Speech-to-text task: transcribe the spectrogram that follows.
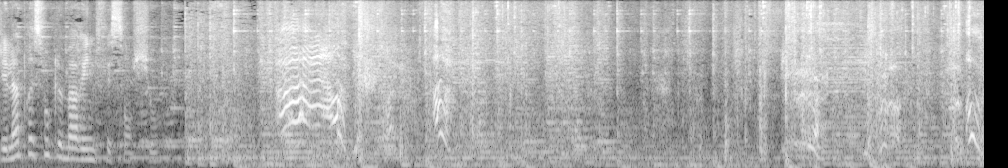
J'ai l'impression que le marine fait son show. Ah Ah Oh,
